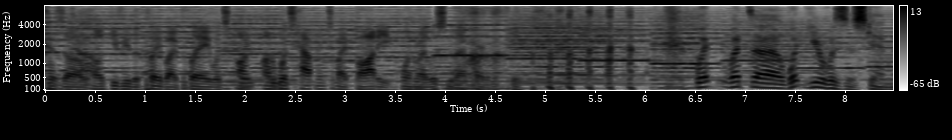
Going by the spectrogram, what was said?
because I'll, I'll give you the play-by-play what's on, on what's happening to my body when I listen to that part of the piece. What what uh, what year was this game?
